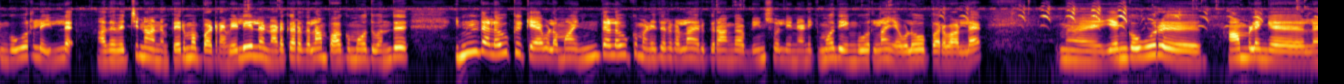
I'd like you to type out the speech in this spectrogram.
எங்கள் ஊரில் இல்லை. அதை வச்சு நான் பெருமைப்படுறேன். வெளியில் நடக்கிறதெல்லாம் பார்க்கும்போது வந்து இந்த அளவுக்கு கேவலமாக இந்த அளவுக்கு மனிதர்கள்லாம் இருக்கிறாங்க அப்படின்னு சொல்லி நினைக்கும் போது எங்கள் ஊர்லாம் எவ்வளோ பரவாயில்ல. எங்கள் ஊர் ஆம்பளைங்களை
